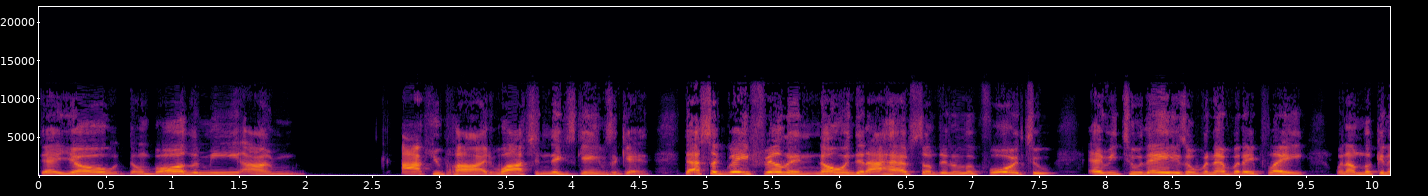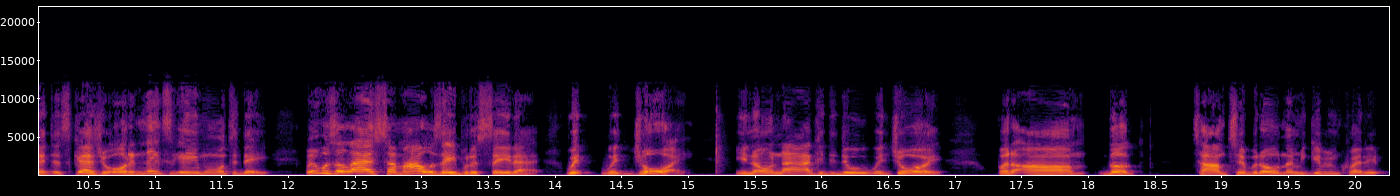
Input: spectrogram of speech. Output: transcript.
that yo, don't bother me. I'm occupied watching Knicks games again. That's a great feeling knowing that I have something to look forward to every two days or whenever they play when I'm looking at the schedule or the Knicks game on today. When was the last time I was able to say that with with joy? You know, now I get to do it with joy. But um, look, Tom Thibodeau, let me give him credit.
